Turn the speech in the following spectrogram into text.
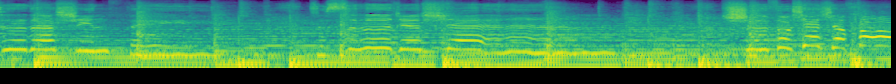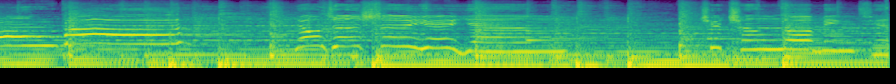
刺的心扉，自私界限，是否卸下防备？用真实语言去承诺明天，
